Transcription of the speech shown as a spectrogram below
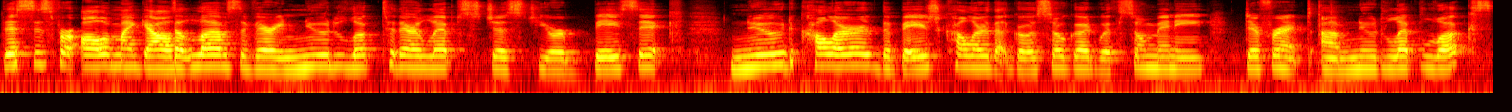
This is for all of my gals that loves the very nude look to their lips, just your basic nude color, the beige color that goes so good with so many different um, nude lip looks.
